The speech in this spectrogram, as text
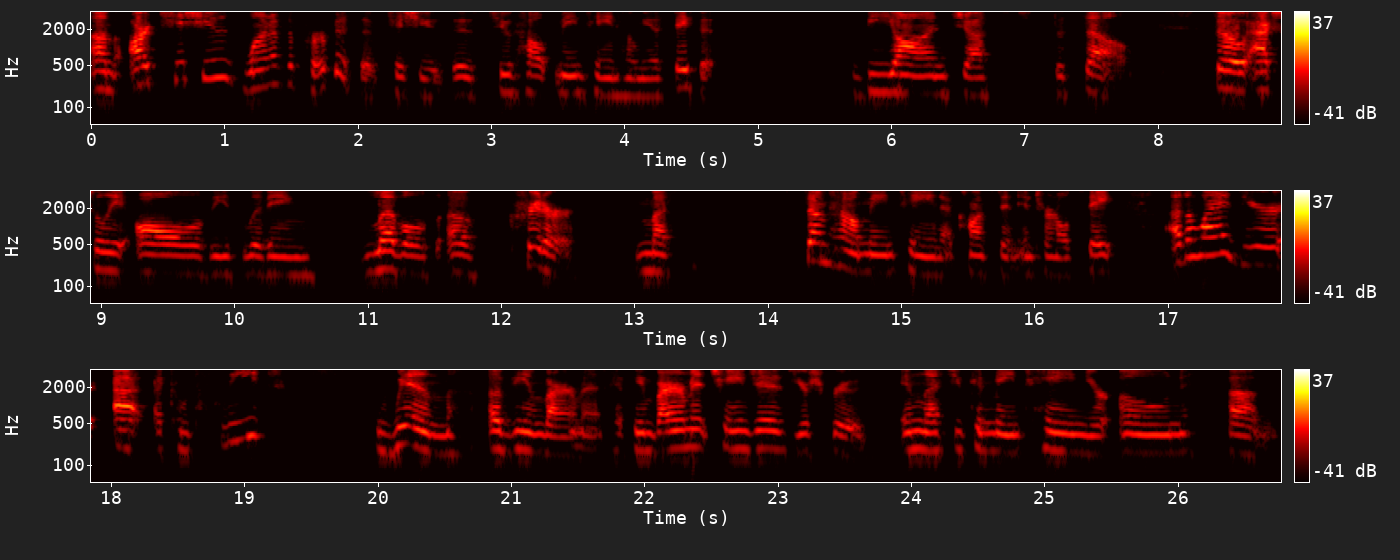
Um, our tissues, one of the purpose of tissues is to help maintain homeostasis beyond just the cell. So actually all of these living levels of critter must somehow maintain a constant internal state. Otherwise, you're at a complete whim of the environment. If the environment changes, you're screwed unless you can maintain your own um,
